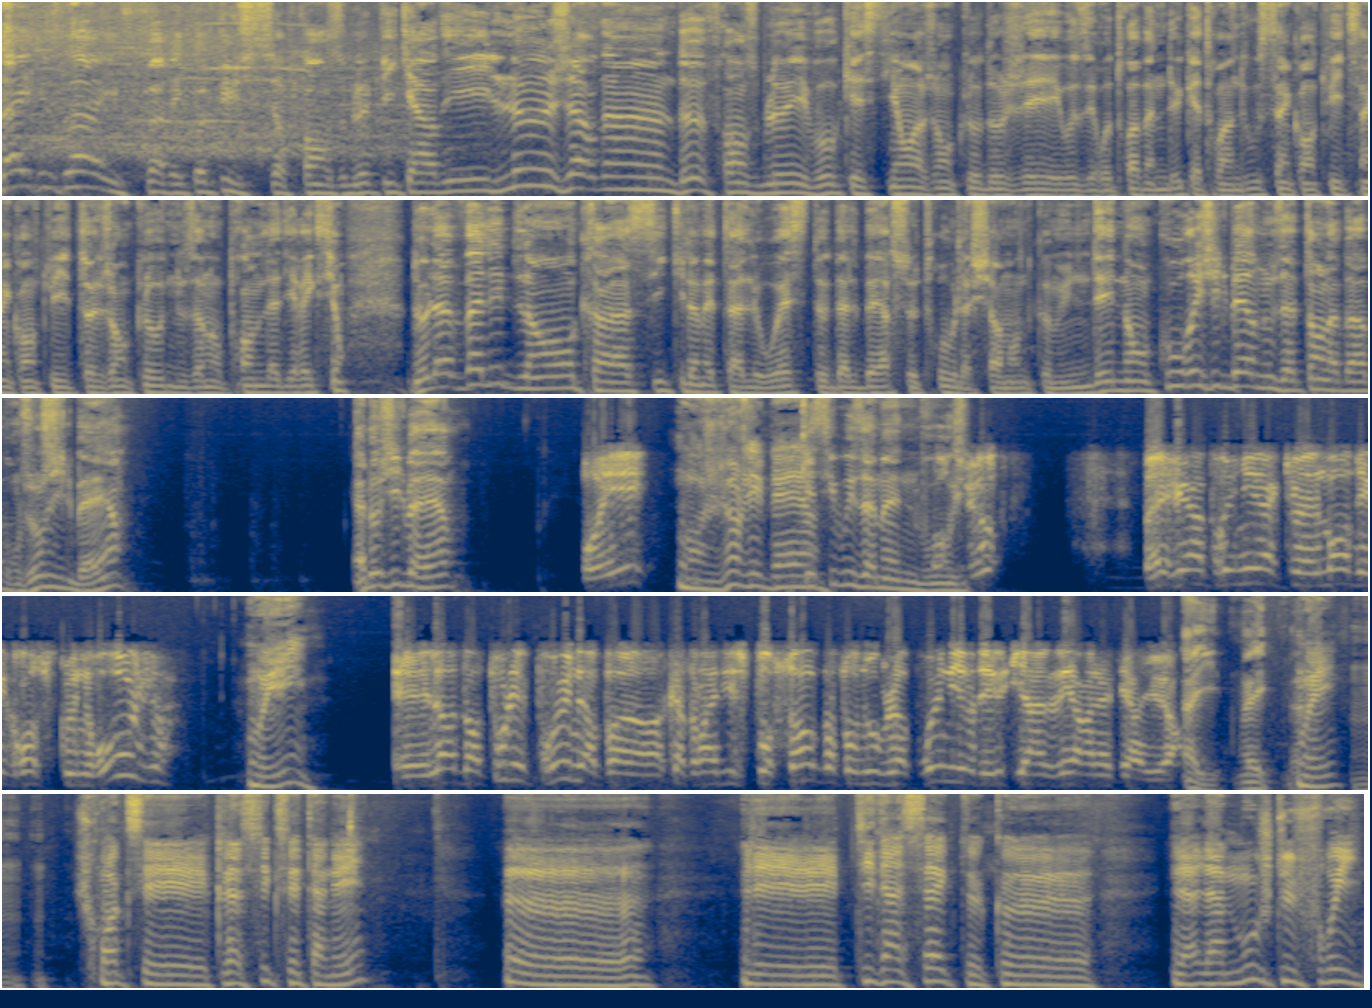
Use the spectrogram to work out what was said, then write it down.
Life is Life avec Opus sur France Bleu Picardie, le jardin de France Bleu et vos questions à Jean-Claude Auger au 03 22 92 58 58. Jean-Claude, nous allons prendre la direction de la vallée de l'Ancre à 6 km à l'ouest d'Albert se trouve la charmante commune d'Enancourt et Gilbert nous attend là-bas. Bonjour Gilbert. Allô Gilbert. Oui, Bonjour Gilbert. Qu'est-ce qui vous amène vous? Bonjour. Ben, j'ai un prunier actuellement des grosses prunes rouges. Oui. Et là, dans tous les prunes, à pas- à 90%, quand on ouvre la prune, il y a, des- il y a un verre à l'intérieur. Aïe, oui. Oui. Je crois que c'est classique cette année. Euh, les petits insectes que la, la mouche du fruit.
